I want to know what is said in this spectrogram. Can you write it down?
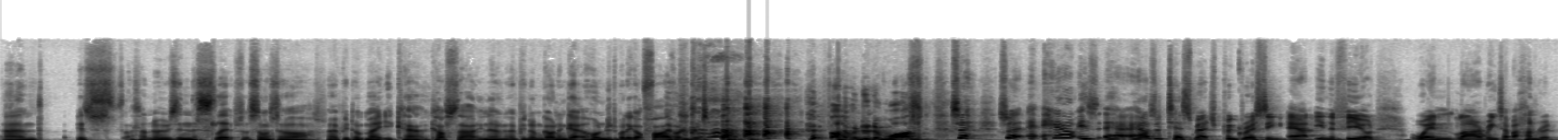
And it's, I don't know who was in the slips, but someone said, Oh, I hope he don't make you count, cost that, you know, I hope he don't go on and get 100. But he got 500. 501. So, so how is how's a test match progressing out in the field when Lara brings up 100?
